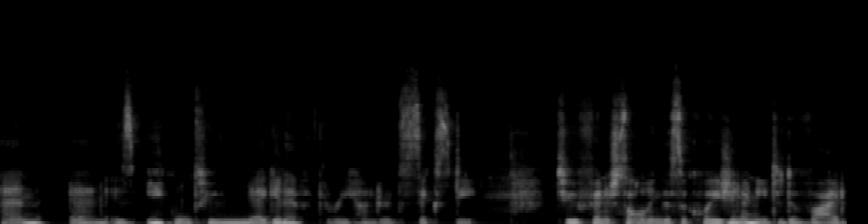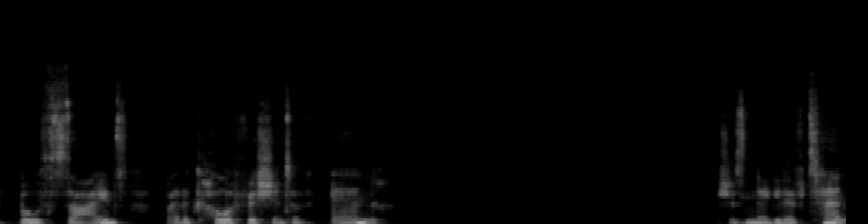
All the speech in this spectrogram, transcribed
10n is equal to negative 360. To finish solving this equation, I need to divide both sides by the coefficient of n, which is negative 10,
